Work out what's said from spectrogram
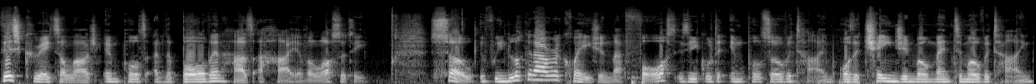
This creates a large impulse and the ball then has a higher velocity. So if we look at our equation that force is equal to impulse over time or the change in momentum over time,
